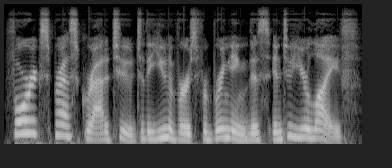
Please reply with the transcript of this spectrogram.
4. Express gratitude to the universe for bringing this into your life.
